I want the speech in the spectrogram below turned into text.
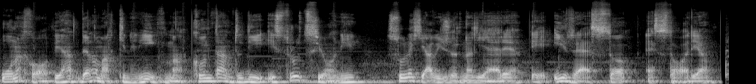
una copia della macchina Enigma con tanto di istruzioni sulle chiavi giornaliere e il resto è storia.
